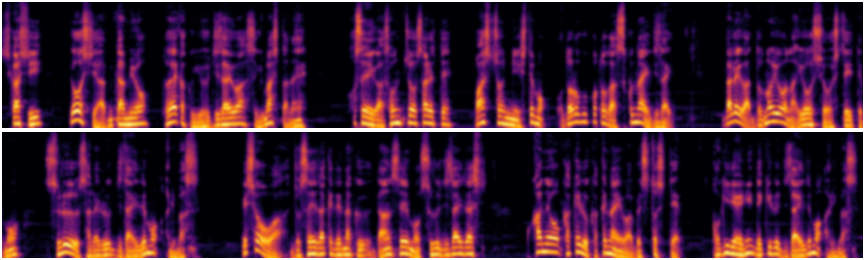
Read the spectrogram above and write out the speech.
しかし、容姿や見た目をとやかく言う時代は過ぎましたね。個性が尊重されてファッションにしても驚くことが少ない時代。誰がどのような容姿をしていてもスルーされる時代でもあります。化粧は女性だけでなく男性もする時代だし、お金をかけるかけないは別として小綺麗にできる時代でもあります。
